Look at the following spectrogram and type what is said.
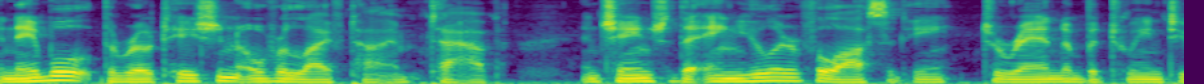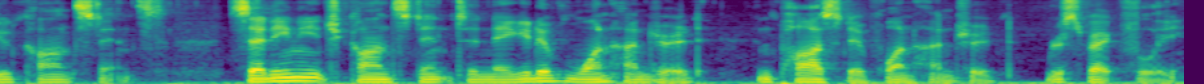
Enable the Rotation over Lifetime tab and change the angular velocity to random between two constants, setting each constant to negative 100 and positive 100, respectively.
